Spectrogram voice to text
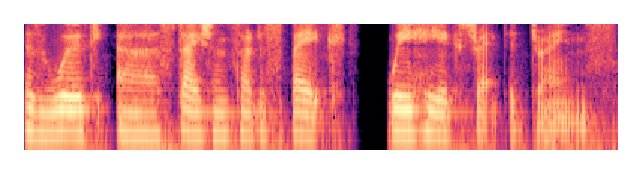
his work uh, station, so to speak, where he extracted dreams.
